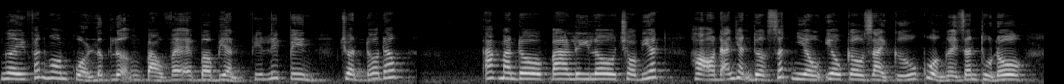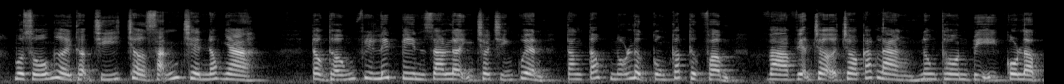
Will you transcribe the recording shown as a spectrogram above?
Người phát ngôn của lực lượng bảo vệ bờ biển Philippines, chuẩn đô đốc Armando Balilo cho biết họ đã nhận được rất nhiều yêu cầu giải cứu của người dân thủ đô. Một số người thậm chí chờ sẵn trên nóc nhà. Tổng thống Philippines ra lệnh cho chính quyền tăng tốc nỗ lực cung cấp thực phẩm và viện trợ cho các làng nông thôn bị cô lập.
